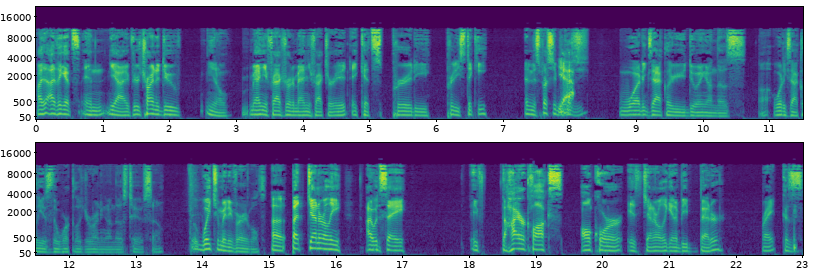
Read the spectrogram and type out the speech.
I, I think it's and yeah, if you're trying to do you know manufacturer to manufacturer, it, it gets pretty pretty sticky, and especially Yeah. because what exactly are you doing on those? Uh, what exactly is the workload you're running on those two? So way too many variables. Uh, but generally, I would say if the higher clocks, all core is generally going to be better, right? Because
